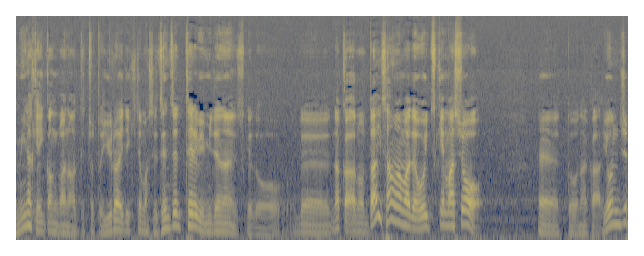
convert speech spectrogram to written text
見なきゃいかんかなってちょっと由来できてまして全然テレビ見てないんですけどでなんかあの第3話まで追いつけましょう。えー、っとなんか40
